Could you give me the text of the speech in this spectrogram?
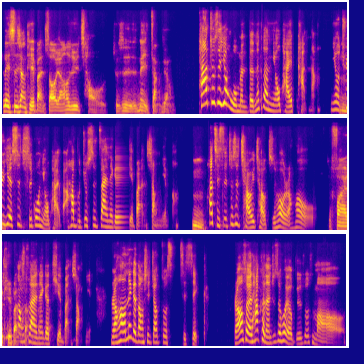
类似像铁板烧，然后去炒就是内脏这样，它就是用我们的那个牛排盘呐、你有去嗯夜市吃过牛排吧？它不就是在那个铁板上面吗？嗯，它其实就是炒一炒之后，然后就放在铁板上放，在那个铁板上面，然后那个东西叫做 sisig，然后所以它可能就是会有比如说什么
